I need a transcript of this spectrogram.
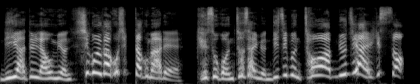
네 아들 나오면 시골 가고 싶다고 말해. 계속 얹혀 살면 네 집은 저하 묘지 알겠어?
